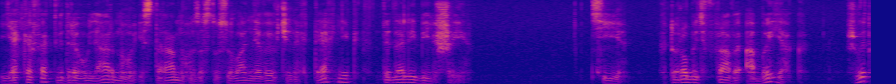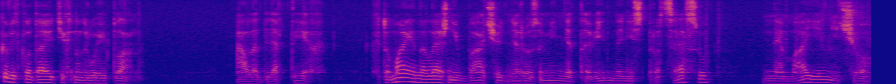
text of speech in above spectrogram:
як ефект від регулярного і старанного застосування вивчених технік дедалі більший. Ті, хто робить вправи аби як, швидко відкладають їх на другий план. Але для тих, хто має належні бачення, розуміння та відданість процесу, немає нічого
